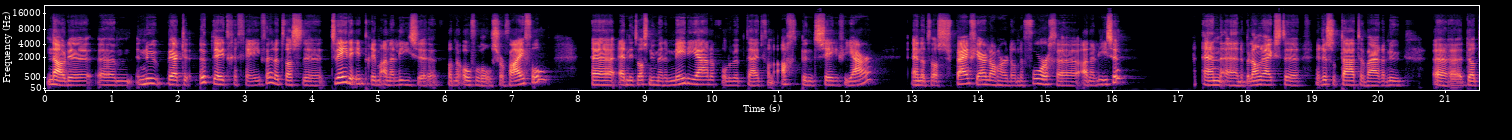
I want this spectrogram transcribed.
Nou, de, um, nu werd de update gegeven. Dat was de tweede interim analyse van de overall survival. Uh, en dit was nu met een mediane follow-up tijd van 8,7 jaar. En dat was vijf jaar langer dan de vorige analyse. En uh, de belangrijkste resultaten waren nu uh, dat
